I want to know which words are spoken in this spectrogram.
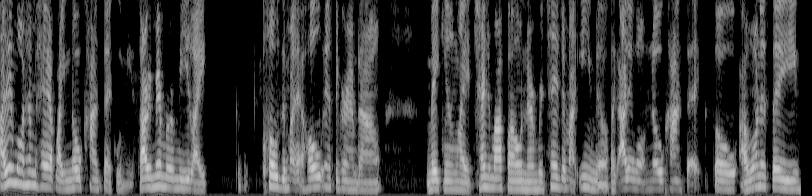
I didn't want him to have like no contact with me. So I remember me like closing my whole Instagram down, making like changing my phone number, changing my emails. Like I didn't want no contact. So I want to say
